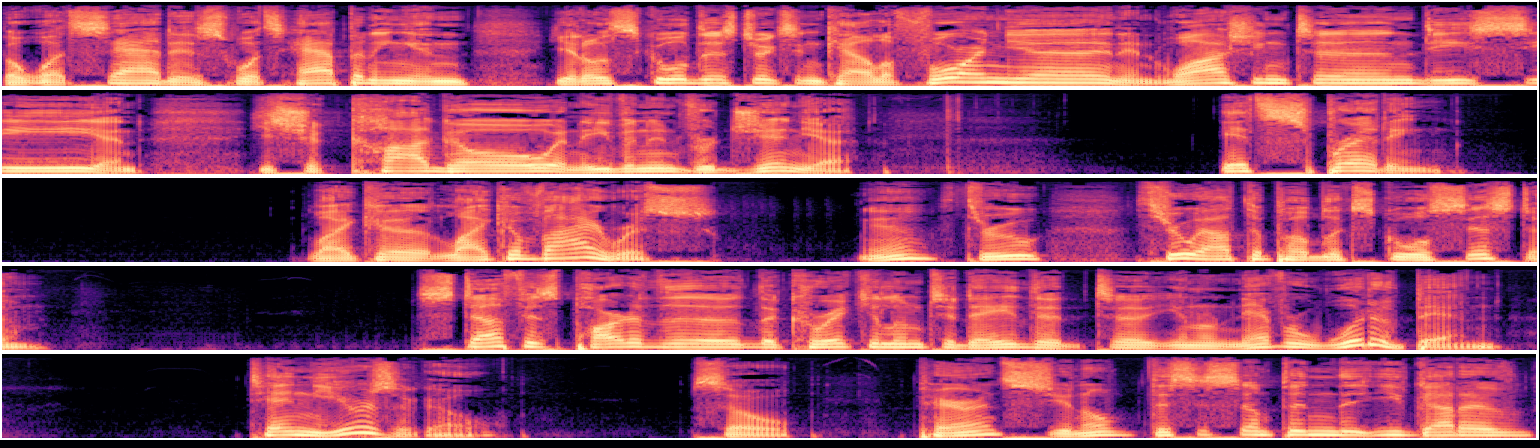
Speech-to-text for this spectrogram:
But what's sad is what's happening in you know school districts in California and in Washington D.C. and Chicago and even in Virginia. It's spreading like a like a virus yeah, through throughout the public school system. Stuff is part of the the curriculum today that uh, you know never would have been 10 years ago. So, parents, you know, this is something that you've got to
